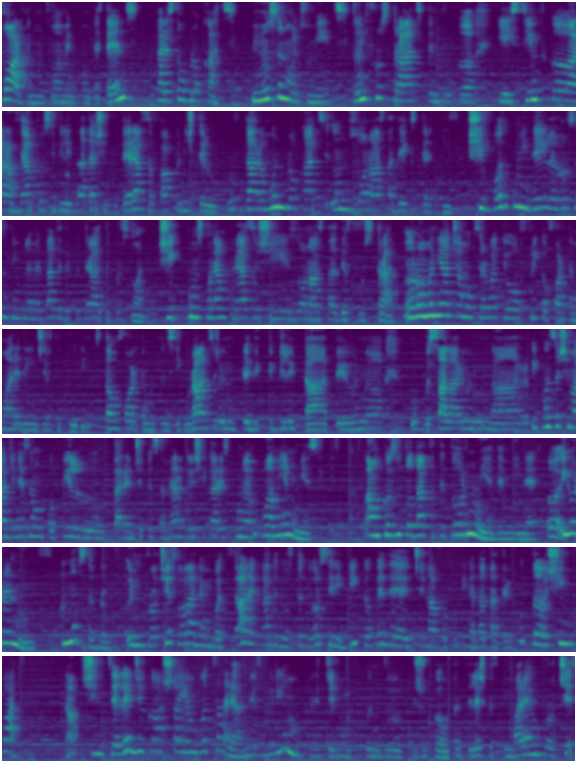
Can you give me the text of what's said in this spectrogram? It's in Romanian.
foarte mulți oameni competenți care stau blocați. Nu sunt mulțumiți, sunt frustrați pentru că ei simt că ar avea posibilitatea și puterea să facă niște lucruri, dar rămân blocați în zona asta de expertiză. Și văd cum ideile lor sunt implementate de către alte persoane. Și, cum spuneam, creează și zona asta de frustrare. În România, ce am observat e o frică foarte mare de incertitudine. Stăm foarte mult în siguranță, în predictibilitate, în uh, salariul lunar. Îi pun să-și imagineze un copil care începe să meargă și care spune, mă, mie nu mi iese chestia am căzut odată de două ori, nu e de mine, uh, eu renunț. Nu o să vezi. În procesul ăla de învățare, cade de 100 de ori, se ridică, vede ce n-a făcut bine data trecută și învață. Da? Și înțelege că așa e învățarea. Ne zgârim pe genunchi când jucăm. Înțelegi că schimbarea e un proces.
